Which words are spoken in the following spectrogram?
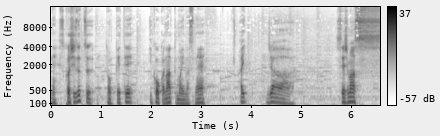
ね少しずつ乗っけていこうかなと思いますね。はい。じゃあ失礼します。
